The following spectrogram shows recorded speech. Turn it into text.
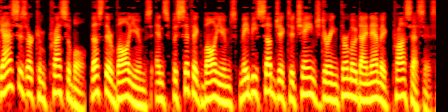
Gases are compressible, thus their volumes and specific volumes may be subject to change during thermodynamic processes.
